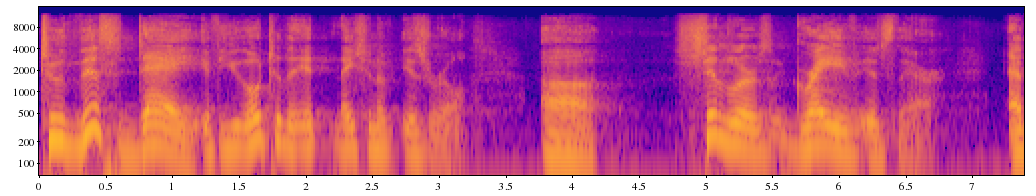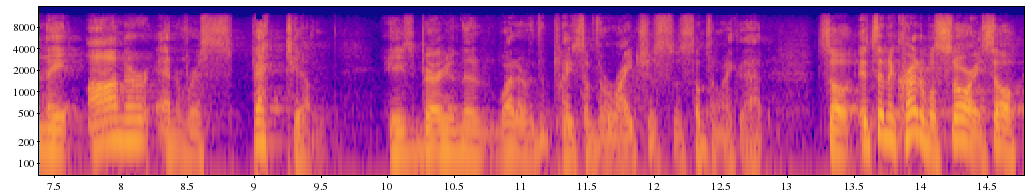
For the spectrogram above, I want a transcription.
To this day, if you go to the nation of Israel, uh, Schindler's grave is there, and they honor and respect him. He's buried in the whatever the place of the righteous or something like that. So it's an incredible story. So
